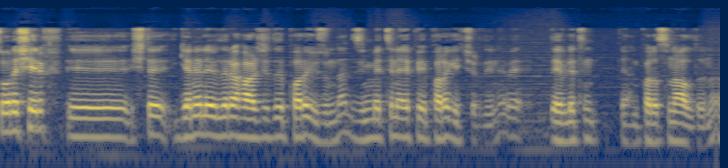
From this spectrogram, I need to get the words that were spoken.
Sonra Şerif e, işte genel evlere harcadığı para yüzünden zimmetine epey para geçirdiğini ve devletin yani parasını aldığını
